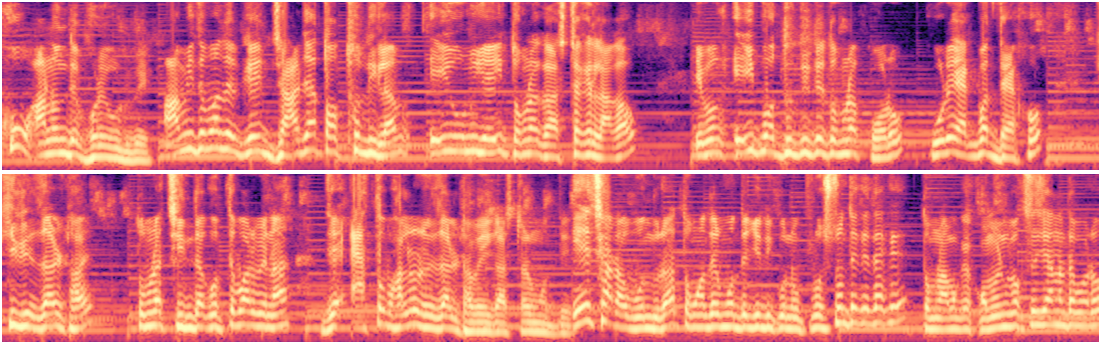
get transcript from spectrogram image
খুব আনন্দে ভরে উঠবে। আমি তোমাদেরকে যা যা তথ্য দিলাম, এই অনুযায়ী তোমরা গাছটাকে লাগাও এবং এই পদ্ধতিতে তোমরা করো, করে একবার দেখো কি রেজাল্ট হয়। তোমরা চিন্তা করতে পারবে না যে এত ভালো রেজাল্ট হবে এই গাছটার মধ্যে। এছাড়াও বন্ধুরা, তোমাদের মধ্যে যদি কোনো প্রশ্ন থেকে থাকে, তোমরা আমাকে কমেন্ট বক্সে জানাতে পারো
